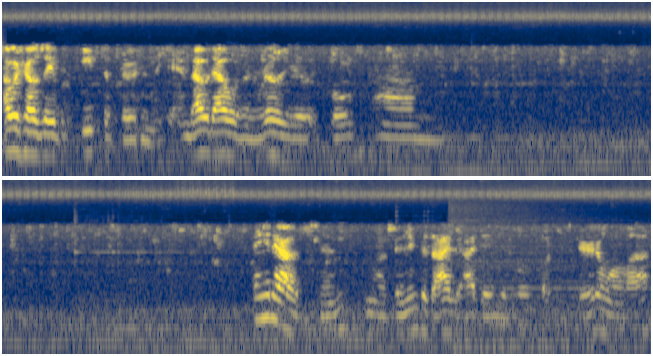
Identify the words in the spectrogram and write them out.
I wish I was able to eat the food in the game. That would that would have been really really cool. Um, eight out of ten, in my opinion, because I I did get a little fucking scared. I won't lie.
